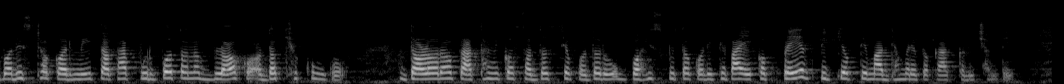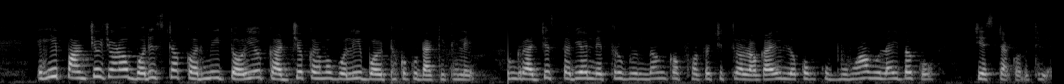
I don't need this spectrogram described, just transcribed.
ବରିଷ୍ଠ କର୍ମୀ ତଥା ପୂର୍ବତନ ବ୍ଲକ ଅଧ୍ୟକ୍ଷଙ୍କୁ ଦଳର ପ୍ରାଥମିକ ସଦସ୍ୟ ପଦରୁ ବହିଷ୍କୃତ କରିଥିବା ଏକ ପ୍ରେସ୍ ବିଜ୍ଞପ୍ତି ମାଧ୍ୟମରେ ପ୍ରକାଶ କରିଛନ୍ତି। ଏହି ପାଞ୍ଚ ଜଣ ବରିଷ୍ଠ କର୍ମୀ ଦଳୀୟ କାର୍ଯ୍ୟକ୍ରମ ବୋଲି ବୈଠକକୁ ଡାକିଥିଲେ। ରାଜ୍ୟସ୍ତରୀୟ ନେତୃବୃନ୍ଦଙ୍କ ଫଟୋଚିତ୍ର ଲଗାଇ ଲୋକଙ୍କୁ ଭୁଆଁ ବୁଲାଇବାକୁ ଚେଷ୍ଟା କରୁଥିଲେ।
